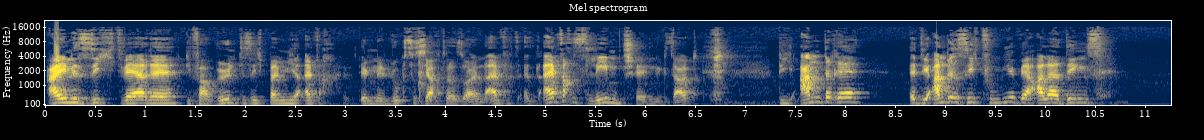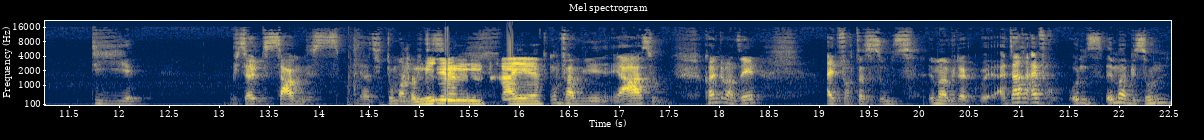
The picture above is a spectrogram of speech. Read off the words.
Eine Sicht wäre, die verwöhnte Sicht bei mir, einfach irgendeine Luxusjacht oder so, ein, einfach, ein einfaches Leben chillen, wie gesagt. Die andere, äh, die andere Sicht von mir wäre allerdings die, wie soll ich das sagen, das hört sich dumm an. Familienreihe. Und Familie, ja, so könnte man sehen. Einfach, dass es uns immer wieder, dass einfach uns immer gesund,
